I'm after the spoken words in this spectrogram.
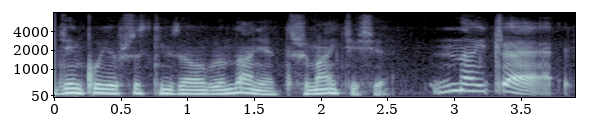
dziękuję wszystkim za oglądanie. Trzymajcie się. No i cześć!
